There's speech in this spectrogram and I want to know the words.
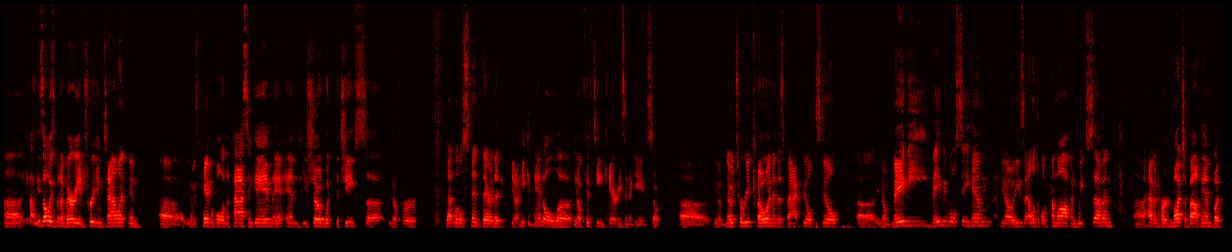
uh, you know, he's always been a very intriguing talent and uh, you know, he's capable in the passing game, and, and he showed with the Chiefs, uh, you know, for that little stint there that you know he can handle, uh, you know, 15 carries in a game. So, uh, you know, no Tarik Cohen in this backfield still. Uh, you know, maybe maybe we'll see him. You know, he's eligible to come off in Week Seven. Uh, haven't heard much about him, but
